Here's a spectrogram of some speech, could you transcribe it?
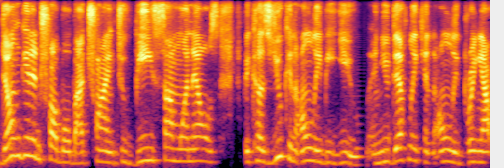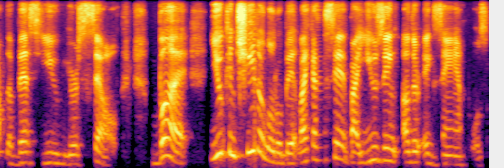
Don't get in trouble by trying to be someone else because you can only be you and you definitely can only bring out the best you yourself. But you can cheat a little bit, like I said, by using other examples.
